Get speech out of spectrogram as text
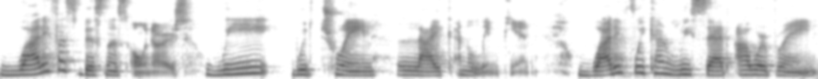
what if, as business owners, we would train like an Olympian? What if we can reset our brain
